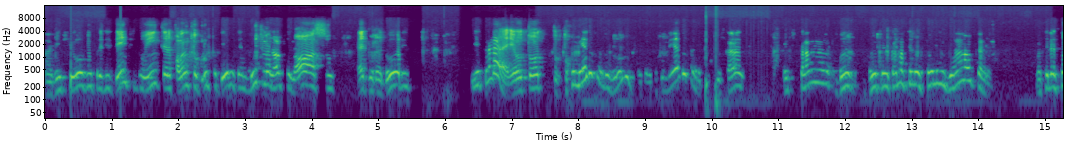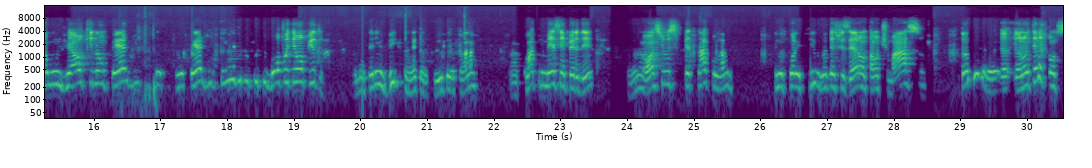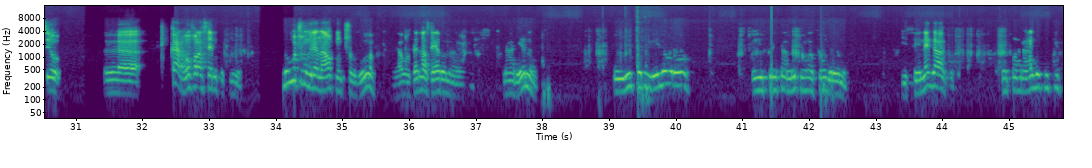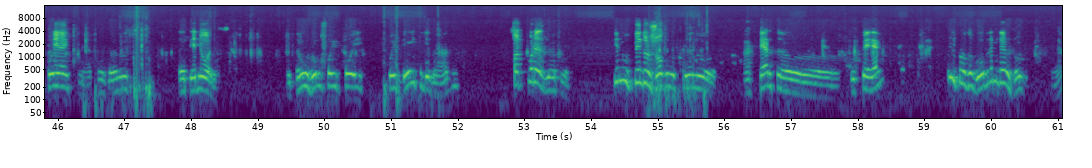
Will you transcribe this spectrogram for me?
a gente ouve o presidente do Inter falando que o grupo deles é muito melhor que o nosso, é de jogadores, E, cara, eu tô, tô, tô com medo do jogo. Eu tô com medo, cara. Os caras. A gente tá. Vamos enfrentar uma seleção mundial, cara. Uma seleção mundial que não perde, não perde tempo do futebol foi interrompido. É uma série invicta, né, cara? O Inter tá há quatro meses sem perder. É um negócio espetacular. E nos coletivos, o que eles fizeram, tá um timaço. Então, assim, cara, eu, eu, não entendo o que aconteceu. Uh, cara, vamos falar sério um pouquinho. No último Grenal que a gente jogou, né, o 0x0 na, na Arena, o Inter melhorou em enfrentamento em relação ao Grêmio. Isso é inegável. Comparado com o que foi antes, né, com os anos anteriores. Então o jogo foi, foi, foi bem equilibrado. Só que, por exemplo, se no fim do jogo o Luciano acerta o, o pé, ele faz o gol, o Grêmio ganha o jogo. Né?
